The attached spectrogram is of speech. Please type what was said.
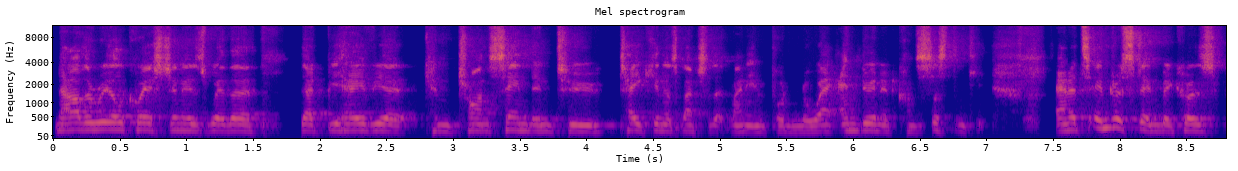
Now, the real question is whether that behavior can transcend into taking as much of that money and putting it away and doing it consistently. And it's interesting because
